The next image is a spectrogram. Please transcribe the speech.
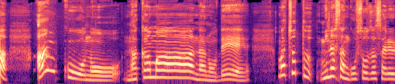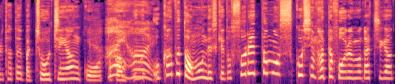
はあんこうの仲間なのでまあちょっと皆さんご想像される例えば提灯あんこうとか、はいはい、浮かぶとは思うんですけどそれとも少しまたフォルムが違っ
